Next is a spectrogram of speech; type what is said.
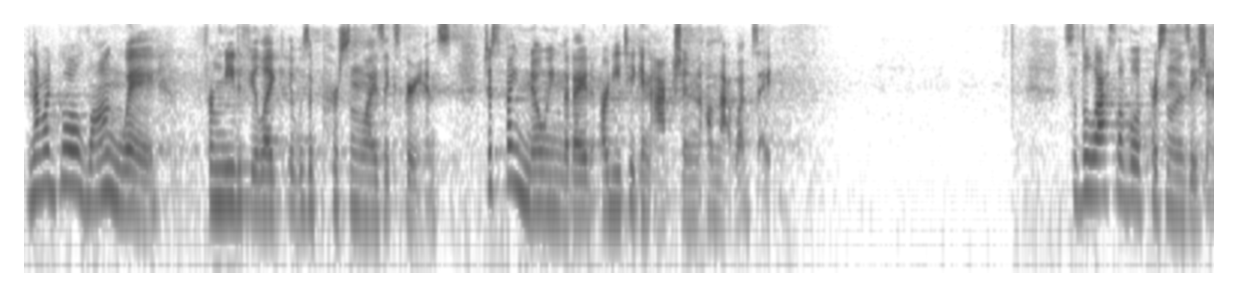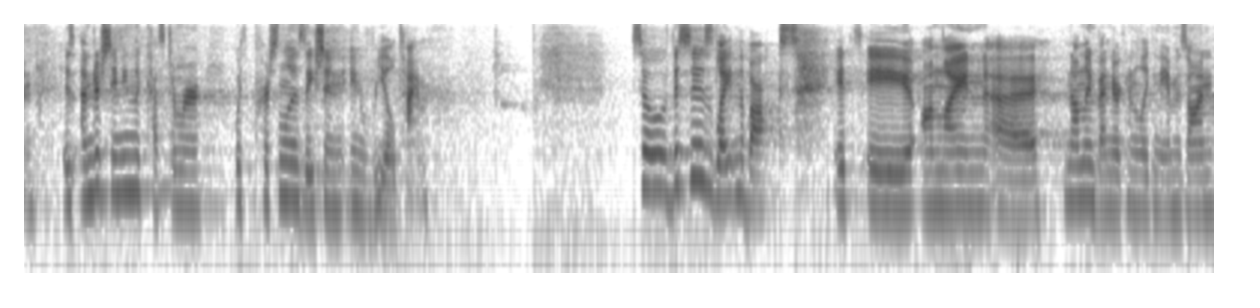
And that would go a long way for me to feel like it was a personalized experience, just by knowing that I had already taken action on that website. So the last level of personalization is understanding the customer with personalization in real time. So this is Light in the Box. It's a online, uh, an online vendor, kind of like an Amazon.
